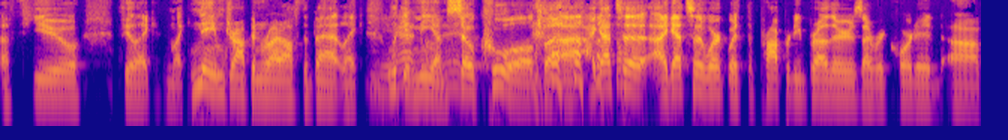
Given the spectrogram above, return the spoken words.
a few feel like I'm like name dropping right off the bat like yeah, look at me i'm so cool but uh, i got to i got to work with the property brothers i recorded um,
